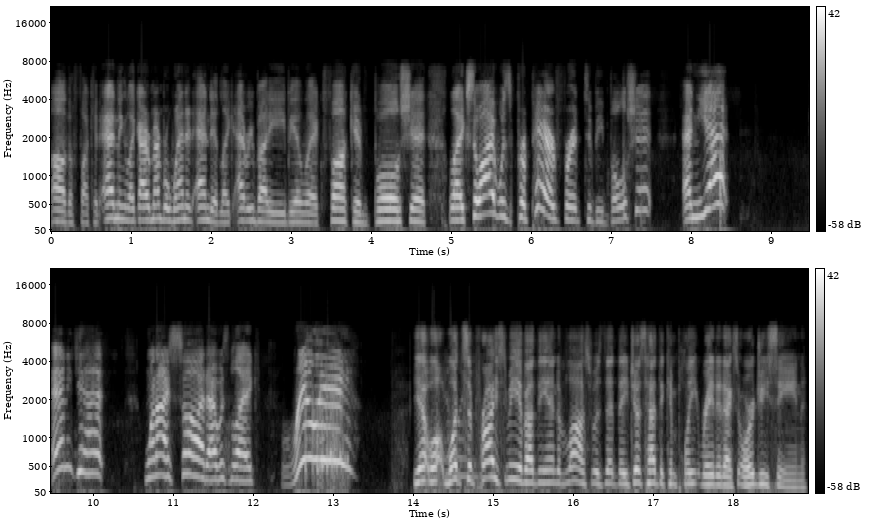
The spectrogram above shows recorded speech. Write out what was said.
"Oh, the fucking ending." Like I remember when it ended, like everybody being like, "Fucking bullshit." Like so, I was prepared for it to be bullshit, and yet, and yet, when I saw it, I was like, "Really?" Yeah, well, what surprised me about the end of Lost was that they just had the complete rated X orgy scene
